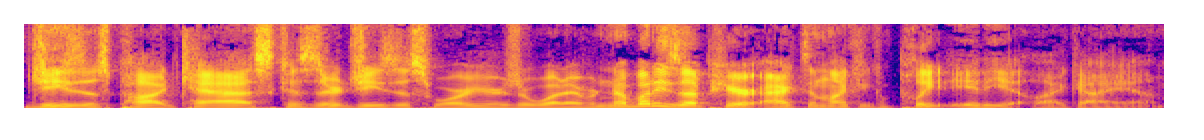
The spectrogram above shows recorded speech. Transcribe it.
Jesus podcast because they're Jesus warriors or whatever. Nobody's up here acting like a complete idiot like I am.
